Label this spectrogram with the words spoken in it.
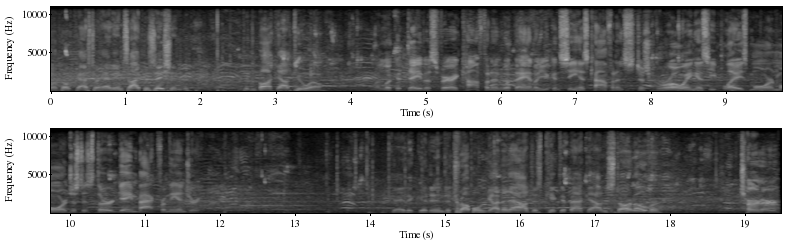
Well, Belcaster had inside position, but didn't block out too well. Well, Look at Davis, very confident with the handle. You can see his confidence just growing as he plays more and more, just his third game back from the injury. Okay, they get into trouble and got it out. Just kicked it back out and start over. Turner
